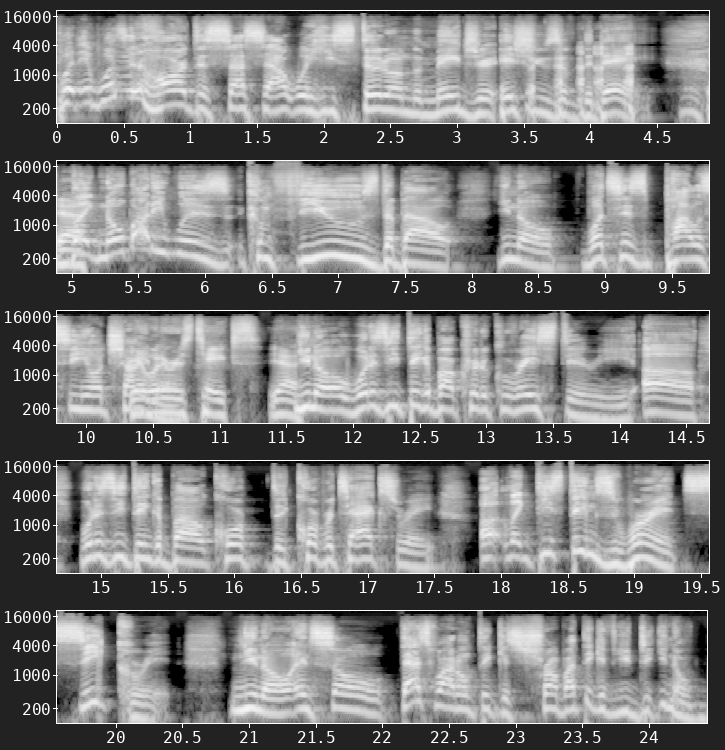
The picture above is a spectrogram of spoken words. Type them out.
but it wasn't hard to suss out where he stood on the major issues of the day. Yeah. Like nobody was confused about, you know, what's his policy on China. Yeah, what are his takes? Yeah. You know, what does he think about critical race theory? Uh, what does he think about corp the corporate tax rate? Uh, like these things weren't secret, you know, and so that's why I don't think it's Trump. I think if you did, you know,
